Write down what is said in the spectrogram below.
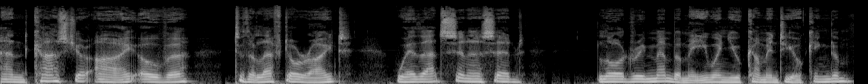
and cast your eye over to the left or right where that sinner said, Lord, remember me when you come into your kingdom.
